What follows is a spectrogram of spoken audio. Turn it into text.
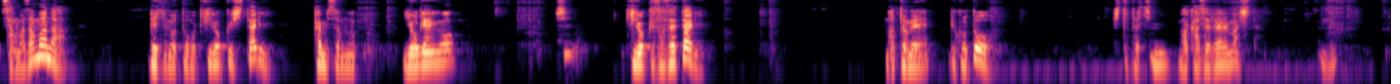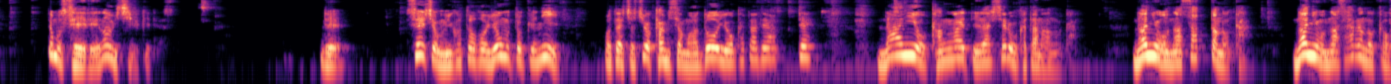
様々な出来事を記録したり、神様の予言を記録させたり、まとめることを人たちに任せられました。ね、でも精霊の導きです。で、聖書の御言葉を読むときに、私たちは神様はどういうお方であって、何を考えていらっしゃるお方なのか、何をなさったのか、何をなさるのかを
